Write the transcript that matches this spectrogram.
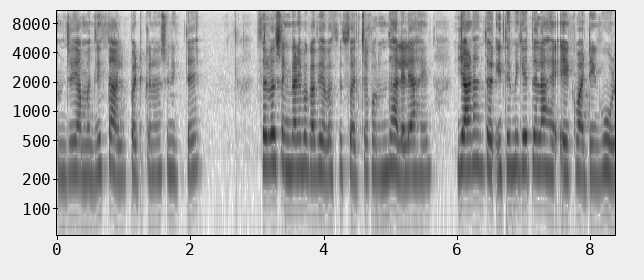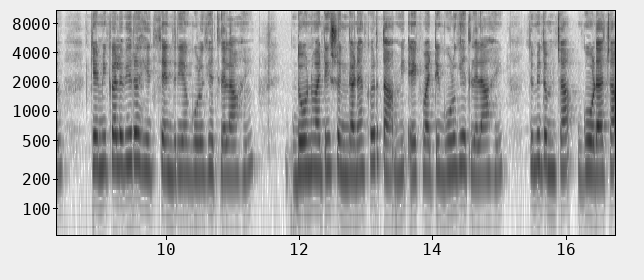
म्हणजे यामधली साल पटकन अशी निघते. सर्व शेंगदाणे बघा व्यवस्थित स्वच्छ करून झालेले आहेत. यानंतर इथे मी घेतलेला आहे एक वाटी गूळ. केमिकल विरहित सेंद्रिय गूळ घेतलेला आहे. दोन वाटी शेंगदाण्याकरता मी एक वाटी गूळ घेतलेला आहे. तुम्ही तुमच्या गोडाच्या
